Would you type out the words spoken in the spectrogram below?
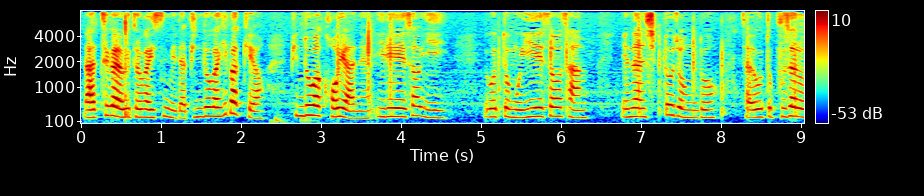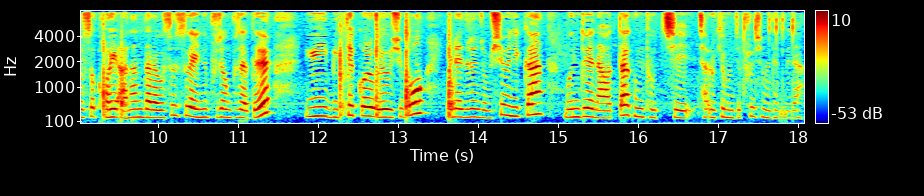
나트가 여기 들어가 있습니다. 빈도가 희박해요. 빈도가 거의 안 해요. 1에서 2. 이것도 뭐 2에서 3. 얘는 한 10도 정도. 자, 이것도 부사로서 거의 안 한다라고 쓸 수가 있는 부정 부사들. 위 밑에 걸 외우시고 얘네들은 좀 쉬우니까 문두에 나왔다. 그럼 도치. 자, 이렇게 문제 풀으시면 됩니다.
